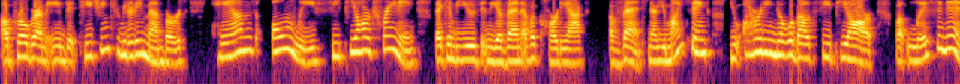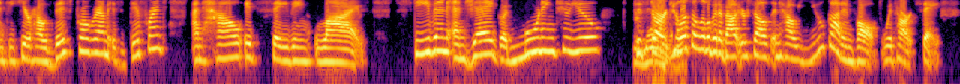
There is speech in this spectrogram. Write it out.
a program aimed at teaching community members hands only CPR training that can be used in the event of a cardiac event. Now, you might think you already know about CPR, but listen in to hear how this program is different and how it's saving lives. Steven and Jay, good morning to you. Good to start, tell us a little bit about yourselves and how you got involved with Heart Safe.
